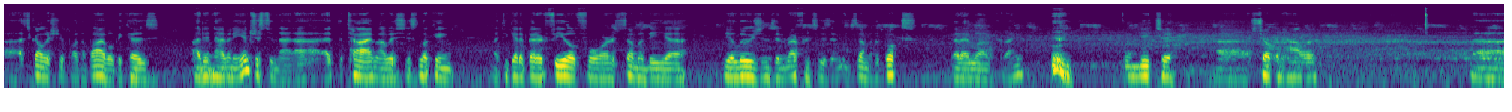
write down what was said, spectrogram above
uh, scholarship on the Bible because I didn't have any interest in that. At the time, I was just looking uh, to get a better feel for some of the uh, the allusions and references in some of the books that I loved. Right, Nietzsche, uh, Schopenhauer. Uh,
